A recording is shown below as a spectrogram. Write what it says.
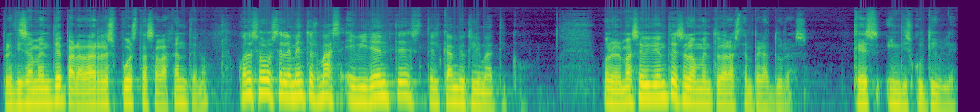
precisamente para dar respuestas a la gente. ¿no? ¿Cuáles son los elementos más evidentes del cambio climático? Bueno, el más evidente es el aumento de las temperaturas, que es indiscutible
